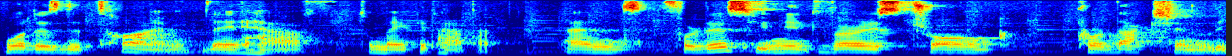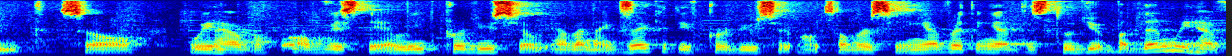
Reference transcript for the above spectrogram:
what is the time they have to make it happen. And for this, you need very strong production lead. So we have obviously a lead producer, we have an executive producer who's overseeing everything at the studio, but then we have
